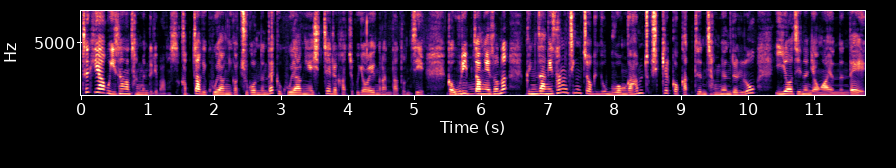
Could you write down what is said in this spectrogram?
특이하고 이상한 장면들이 많았어. 갑자기 고양이가 죽었는데 그 고양이의 시체를 가지고 여행을 한다든지. 그러니까 우리 음. 입장에서는 굉장히 상징적이고 무언가 함축시킬 것 같은 장면들로 이어지는 영화였는데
